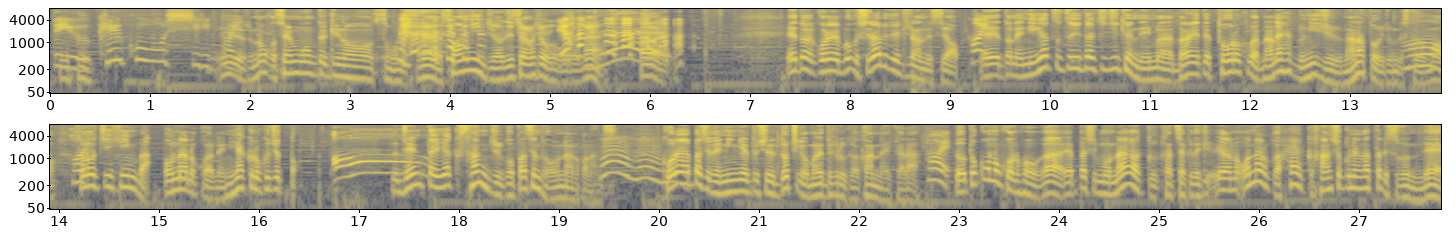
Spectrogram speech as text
ていうんうんうんう傾向を知りたい。いいです。なんか専門的な質問ですね。三人じゃ出ちゃいましょうかこれね。はい。えっとねこれ僕調べてきたんですよ、はい。えっとね2月1日時点で今番営で登録馬727頭いるんですけども、はい。そのうち牝馬女の子はね260頭あー。で全体約35%が女の子なんです、うんうんこれはやっぱしね人間としてどっちが生まれてくるか分かんないから。はい。で男の子の方がやっぱしもう長く活躍できるあの女の子は早く繁殖に上がったりするんで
